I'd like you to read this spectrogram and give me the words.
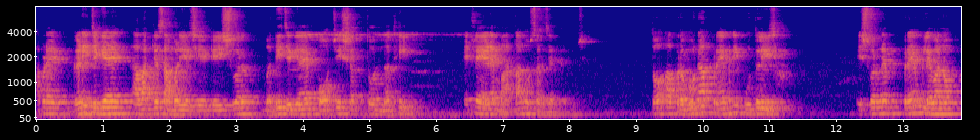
આપણે ઘણી જગ્યાએ આ વાક્ય સાંભળીએ છીએ કે ઈશ્વર બધી જગ્યાએ પહોંચી શકતો નથી એટલે એણે માતાનું સર્જન કર્યું છે. તો આ પ્રભુના પ્રેમની પૂતળી છે. ઈશ્વરને પ્રેમ લેવાનો,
